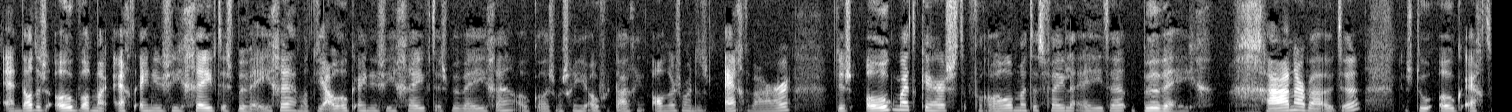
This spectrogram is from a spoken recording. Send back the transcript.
En dat is ook wat mij echt energie geeft, is bewegen. En wat jou ook energie geeft, is bewegen. Ook al is misschien je overtuiging anders, maar dat is echt waar. Dus ook met kerst, vooral met het vele eten, beweeg. Ga naar buiten. Dus doe ook echt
